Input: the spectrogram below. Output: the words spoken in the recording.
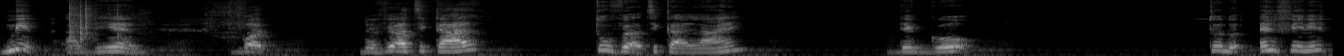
meet at the end. But the vertical two vertical line they go to the infinite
